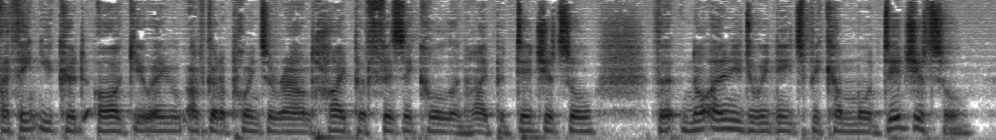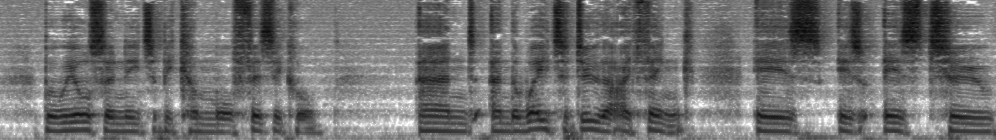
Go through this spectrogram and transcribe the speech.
I think you could argue, I've got a point around hyper physical and hyper digital, that not only do we need to become more digital, but we also need to become more physical. And and the way to do that, I think, is is is to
